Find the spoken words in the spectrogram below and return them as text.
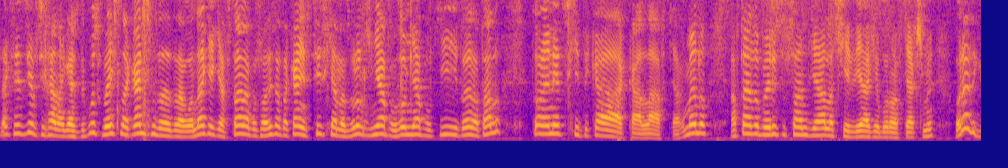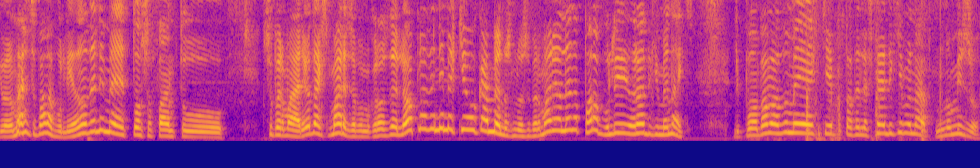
Εντάξει, έτσι για ψυχαναγκαστικούς που έχεις να κάνεις με τα τετραγωνάκια και αυτά να προσπαθείς να τα κάνεις και να σμπρώχνει μια από εδώ, μια από εκεί, το ένα το άλλο. Τώρα είναι έτσι σχετικά καλά φτιαγμένο. Αυτά εδώ περίστεψαν για άλλα σχεδιά και μπορούμε να φτιάξουμε. Ωραία αντικείμενο, μου άρεσε πάρα πολύ. Εδώ δεν είμαι τόσο φαν του Super Mario. Εντάξει, μου άρεσε από μικρός, δεν λέω. Απλά δεν είμαι και ο καμένος με το Super Mario, αλλά ένα πάρα πολύ ωραίο αντικειμενάκι. Λοιπόν, πάμε να δούμε και τα τελευταία αντικείμενα. Νομίζω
